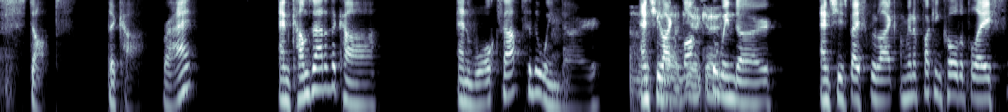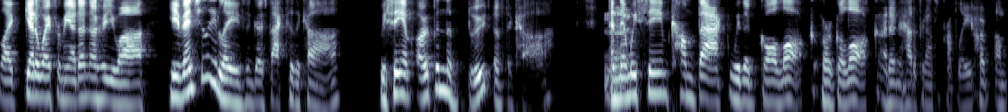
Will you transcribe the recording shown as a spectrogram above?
stops the car, right? And comes out of the car and walks up to the window Oh, and she like God, yeah, locks okay. the window and she's basically like i'm gonna fucking call the police like get away from me i don't know who you are He eventually leaves and goes back to the car. We see him open the boot of the car, and then we see him come back with a golok or a golok. I don't know how to pronounce it properly. Um,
